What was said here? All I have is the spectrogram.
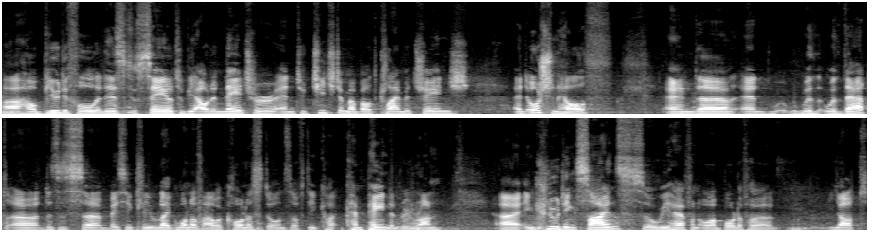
uh, how beautiful it is to sail, to be out in nature, and to teach them about climate change and ocean health. And, uh, and with, with that, uh, this is uh, basically like one of our cornerstones of the ca- campaign that we run, uh, including science. So we have on our board of a yacht,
